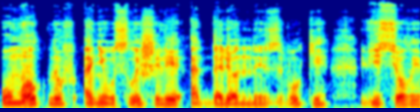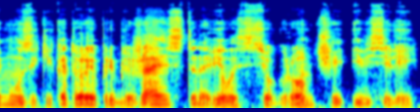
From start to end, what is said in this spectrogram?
Умолкнув, они услышали отдаленные звуки веселой музыки, которая, приближаясь, становилась все громче и веселей.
